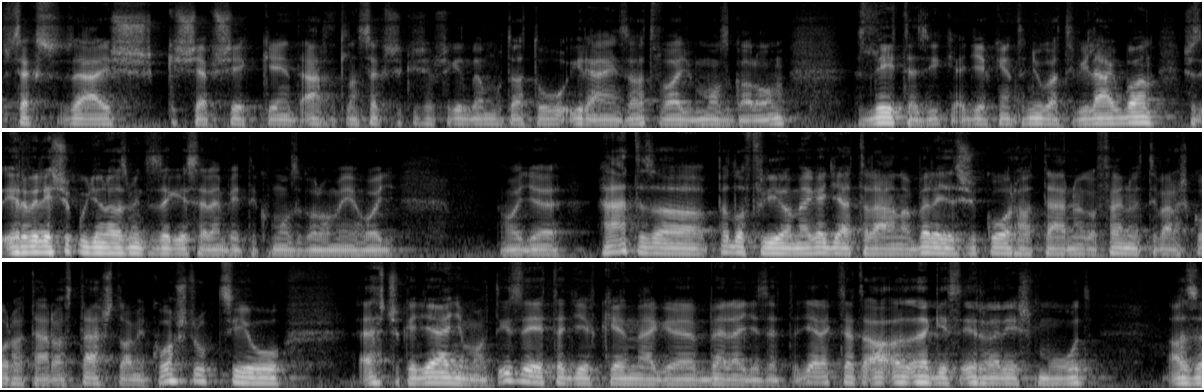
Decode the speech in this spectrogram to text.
szexuális kisebbségként, ártatlan szexuális kisebbségként bemutató irányzat vagy mozgalom. Ez létezik egyébként a nyugati világban, és az érvelésük ugyanaz, mint az egész LMBTQ mozgalomé, hogy, hogy hát ez a pedofilia, meg egyáltalán a beleegyezési korhatár, meg a felnőtti válás korhatára az társadalmi konstrukció, ez csak egy elnyomott izét egyébként, meg beleegyezett a gyerek. Tehát az egész érvelés mód az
